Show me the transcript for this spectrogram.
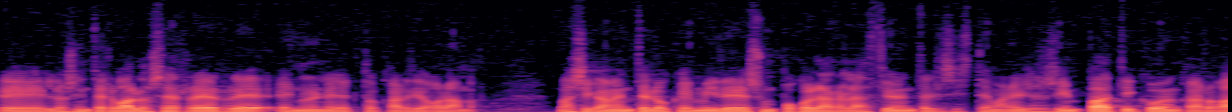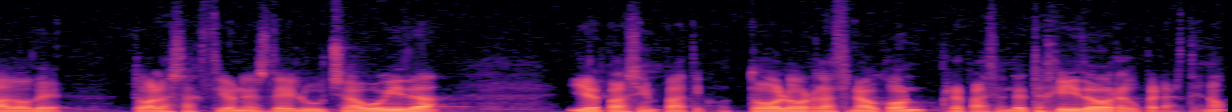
eh, los intervalos RR en un electrocardiograma. Básicamente lo que mide es un poco la relación entre el sistema nervioso simpático, encargado de todas las acciones de lucha, huida, y el parasimpático, todo lo relacionado con reparación de tejido, recuperarte. ¿no?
